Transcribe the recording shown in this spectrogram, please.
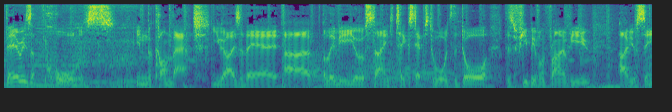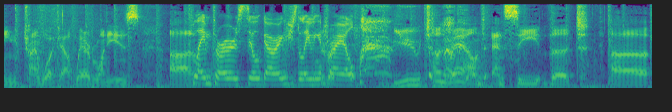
there is a pause in the combat. You guys are there. Uh, Olivia, you're starting to take steps towards the door. There's a few people in front of you. Uh, you're seeing, trying to work out where everyone is. Um, Flamethrower is still going. She's leaving a trail. you turn around and see that uh,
